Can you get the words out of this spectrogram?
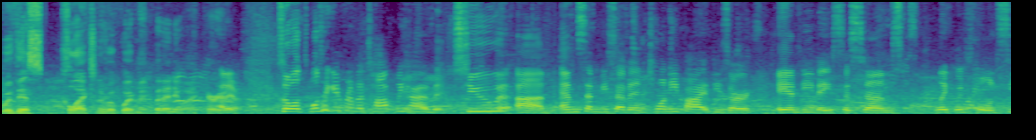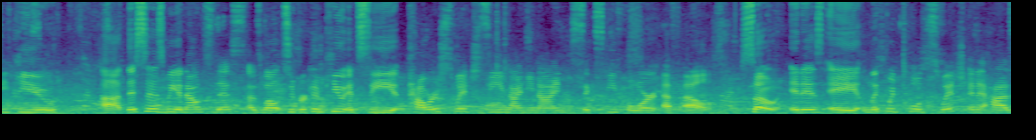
with this collection of equipment. But anyway, carry on. So we'll, we'll take it from the top. We have two um, M7725. These are AMD based systems, liquid cooled CPU. Uh, this is, we announced this as well at Supercompute. It's the PowerSwitch Z9964FL. So it is a liquid cooled switch and it has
